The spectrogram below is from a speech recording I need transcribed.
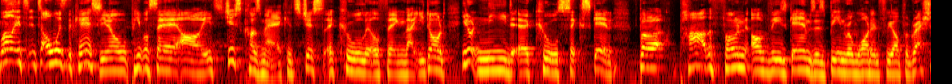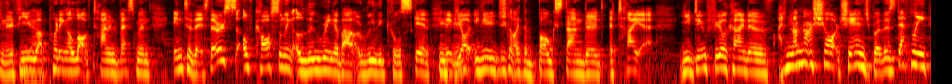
well, it's it's always the case. You know, people say, "Oh, it's just cosmetic. It's just a cool little thing that you don't you don't need a cool sick skin." But part of the fun of these games is being rewarded for your progression. And if you Yeah. are putting a lot of time investment into this, there is of course something alluring about a really cool skin. Mm-hmm. if you're if you just got like the bog standard attire, you do feel kind of I'm not, not a short change, but there's definitely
